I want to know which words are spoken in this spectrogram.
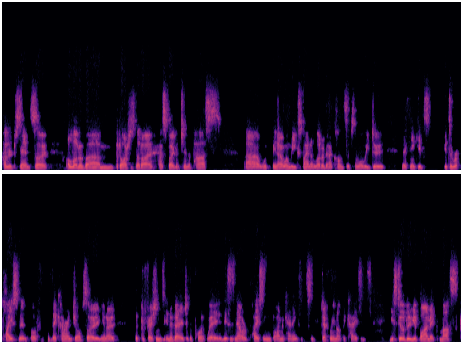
Hundred percent. So a lot of um, podiatrists that I have spoken to in the past uh, you know, when we explain a lot of our concepts and what we do, they think it's it's a replacement of, of their current job. So you know, the profession's innovated to the point where this is now replacing biomechanics. It's definitely not the case. It's you still do your biomech musk,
